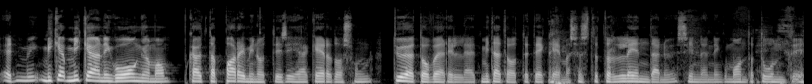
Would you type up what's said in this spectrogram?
et mikä, mikä on niin kuin ongelma käyttää pari minuuttia siihen ja kertoa sun työtoverille, että mitä te olette tekemässä, jos te olette lentänyt sinne niin kuin monta tuntia.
